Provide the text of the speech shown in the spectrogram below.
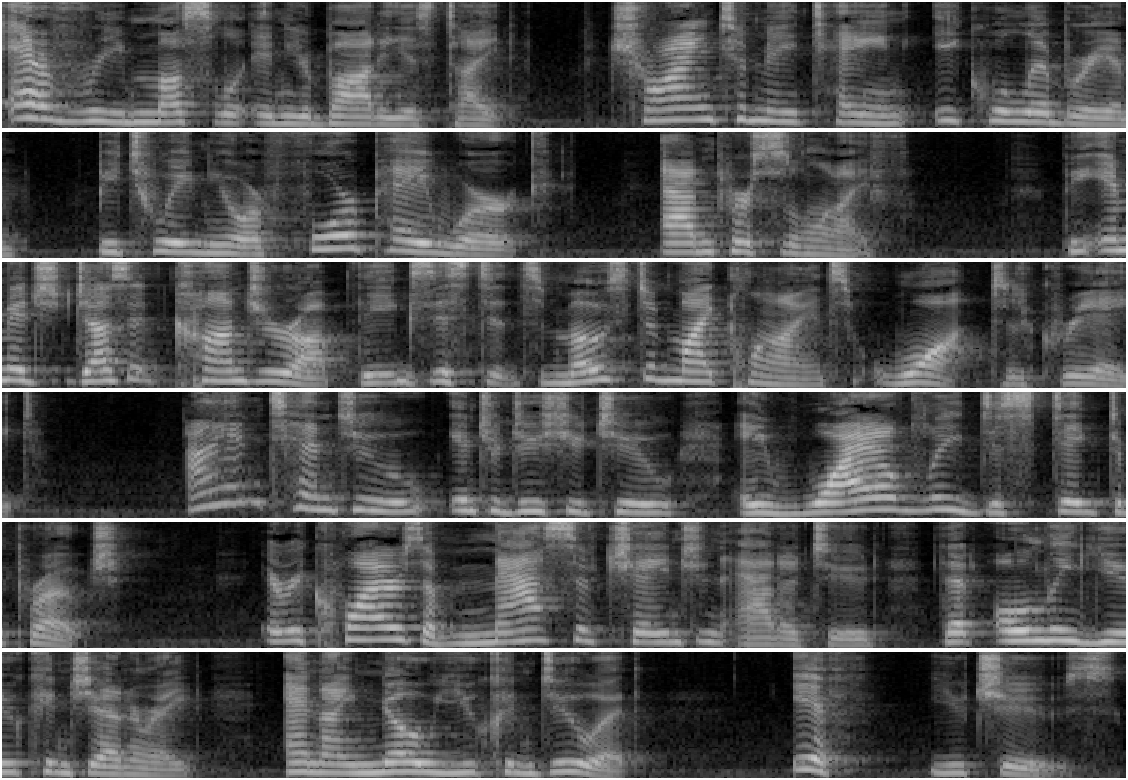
Every muscle in your body is tight, trying to maintain equilibrium between your for pay work and personal life. The image doesn't conjure up the existence most of my clients want to create. I intend to introduce you to a wildly distinct approach. It requires a massive change in attitude that only you can generate, and I know you can do it if you choose.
